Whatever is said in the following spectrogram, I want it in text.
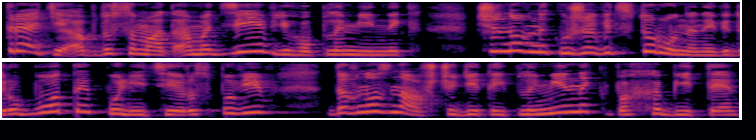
Третій Абдусамат Амадзієв, його племінник. Чиновник уже відсторонений від роботи. Поліції розповів, давно знав, що діти й племінник ваххабіти.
